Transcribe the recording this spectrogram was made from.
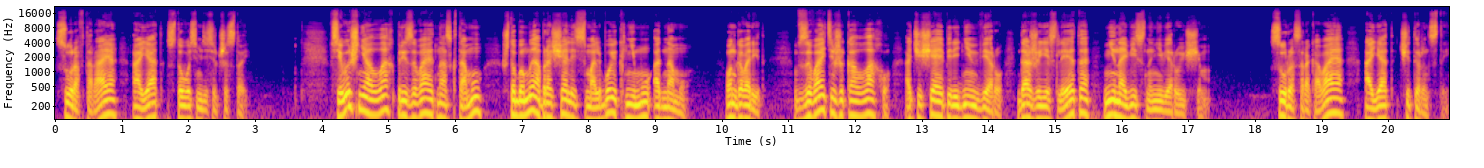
Сура 2, аят 186. Всевышний Аллах призывает нас к тому, чтобы мы обращались с мольбой к Нему одному. Он говорит, «Взывайте же к Аллаху, очищая перед Ним веру, даже если это ненавистно неверующим». Сура 40, аят 14.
